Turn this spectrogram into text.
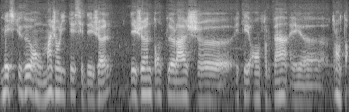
mais si tu veux, en majorité, c'est des jeunes, des jeunes dont leur âge euh, était entre 20 et 30 euh, ans.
